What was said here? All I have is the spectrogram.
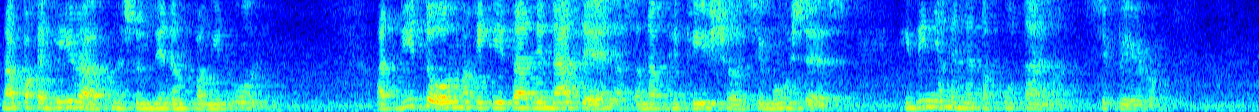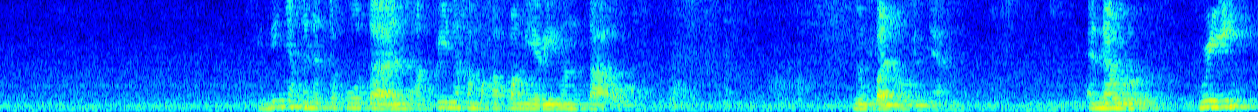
Napakahirap na sundin ang Panginoon. At dito, makikita din natin as an application si Moses, hindi niya kinatakutan si Pero. Hindi niya kinatakutan ang pinakamakapangyarihang tao nung panahon niya. And now, we,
